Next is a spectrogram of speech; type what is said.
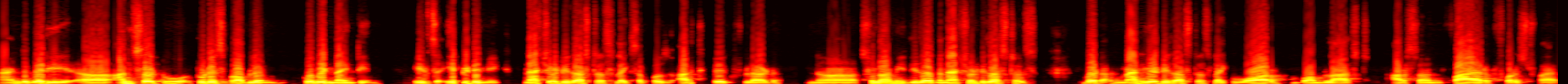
And the very uh, answer to today's problem, COVID-19, it's an epidemic. Natural disasters like suppose earthquake, flood, Uh, tsunami, these are the natural disasters. But man-made disasters like war, bomb blast, arson, fire, forest fire,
